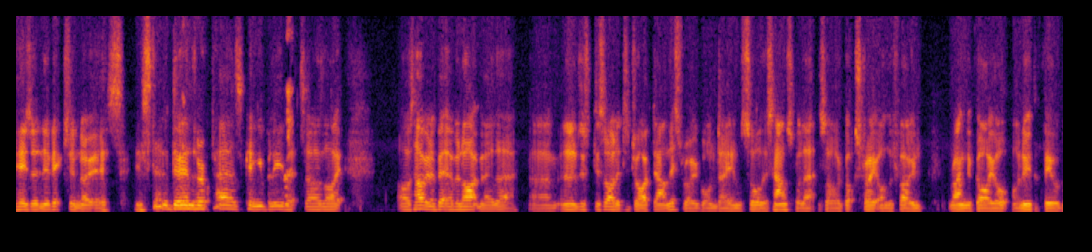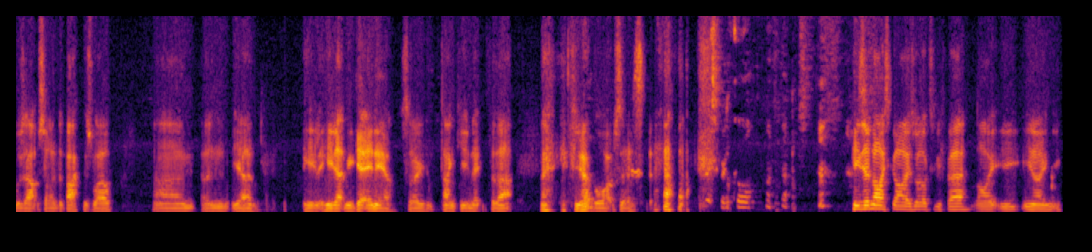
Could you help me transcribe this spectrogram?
here's an eviction notice instead of doing the repairs. Can you believe it? So I was like, I was having a bit of a nightmare there. Um, and then I just decided to drive down this road one day and saw this house for let. So I got straight on the phone, rang the guy up. I knew the field was outside the back as well. Um, and yeah, he, he let me get in here. So thank you, Nick, for that. if you ever watch this, That's pretty cool. he's a nice guy as well. To be fair, like you, you know, you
